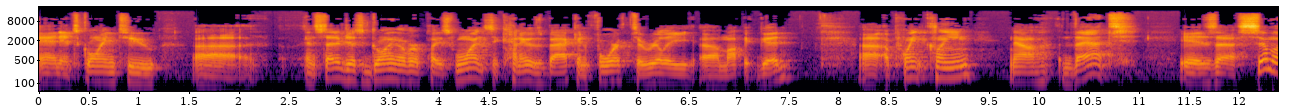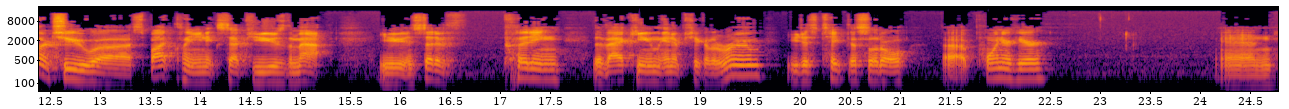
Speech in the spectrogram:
and it's going to uh, instead of just going over a place once, it kind of goes back and forth to really uh, mop it good. Uh, a point clean, now that is uh, similar to uh, spot clean except you use the map. You Instead of putting the vacuum in a particular room, you just take this little uh, pointer here and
